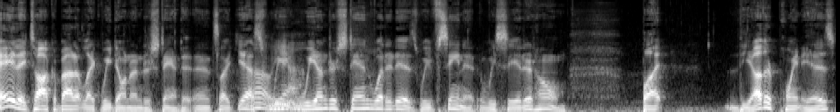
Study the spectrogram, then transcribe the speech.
A, they talk about it like we don't understand it. And it's like, yes, Oh, we, yeah. we understand what it is. We've seen it. And we see it at home. But the other point is,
